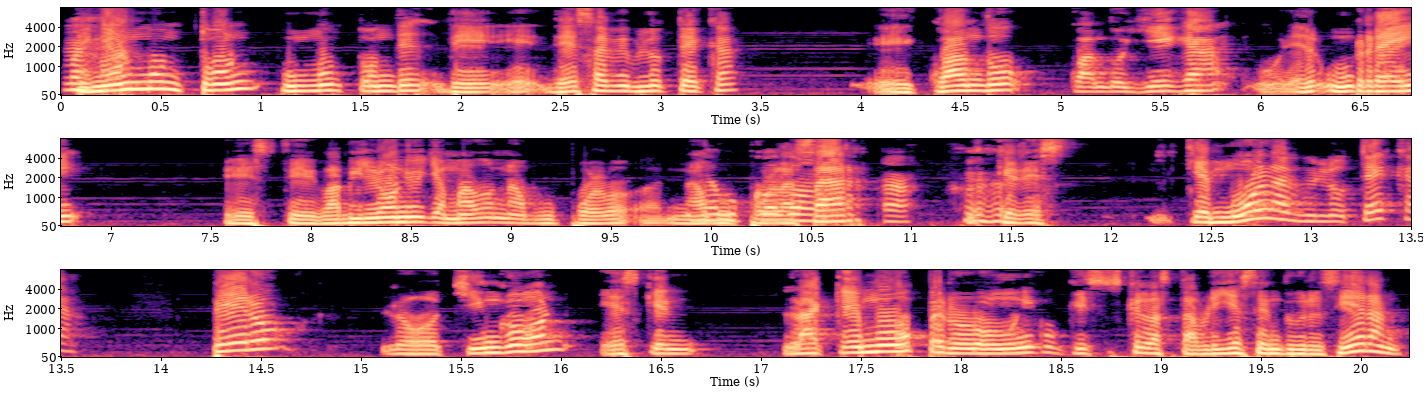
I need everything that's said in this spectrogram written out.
tenía un montón, un montón de, de- de esa biblioteca eh, cuando, cuando llega un rey este, babilonio llamado Nabupolo- Nabopolassar Ah. que des- quemó la biblioteca. Pero lo chingón es que la quemó, pero lo único que hizo es que las tablillas se endurecieran.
